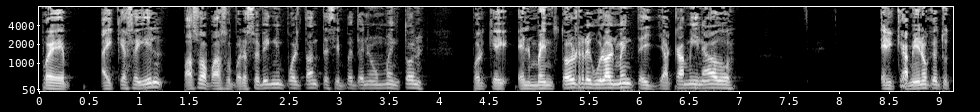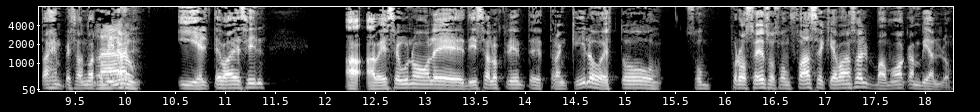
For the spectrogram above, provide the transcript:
pues hay que seguir paso a paso. Por eso es bien importante siempre tener un mentor porque el mentor regularmente ya ha caminado el camino que tú estás empezando a caminar y él te va a decir, a, veces uno le dice a los clientes, tranquilo, estos son procesos, son fases que van a hacer, vamos a cambiarlo,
